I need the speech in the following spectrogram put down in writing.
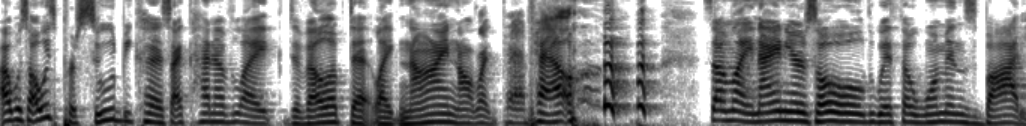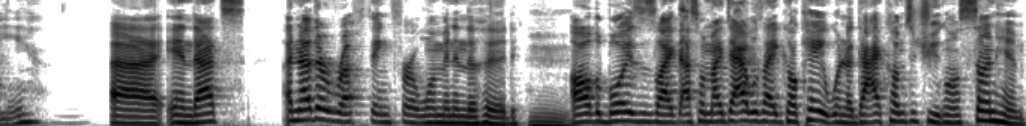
I was always pursued because I kind of like developed at like nine. And I was like pow pow. so I'm like nine years old with a woman's body, uh, and that's another rough thing for a woman in the hood. All the boys is like that's what my dad was like. Okay, when a guy comes at you, you're gonna sun him.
